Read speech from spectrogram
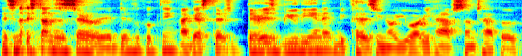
it's not it's not necessarily a difficult thing. I guess there's there is beauty in it because you know you already have some type of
